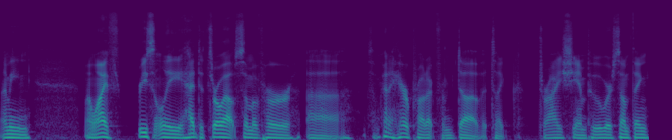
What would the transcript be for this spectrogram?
I mean, my wife recently had to throw out some of her uh, some kind of hair product from Dove. It's like dry shampoo or something.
